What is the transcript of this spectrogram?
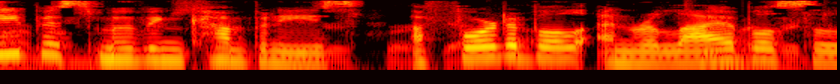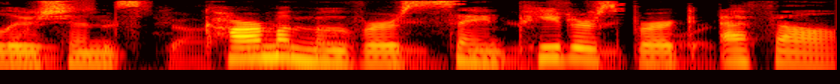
cheapest moving companies, affordable and reliable solutions, Karma Movers St. Petersburg FL.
